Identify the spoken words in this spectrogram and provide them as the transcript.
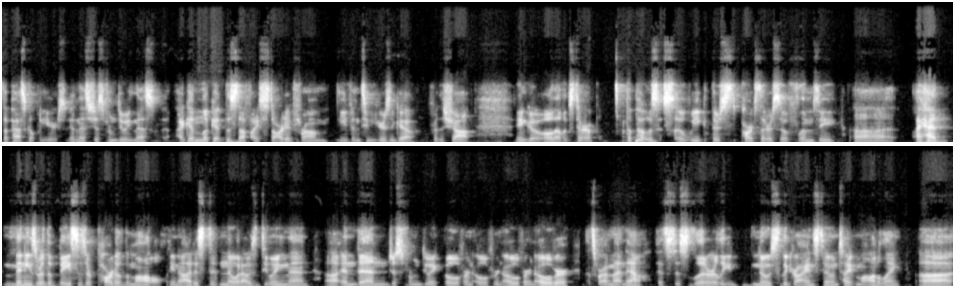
the past couple of years. And that's just from doing this. I can look at the mm-hmm. stuff I started from even two years ago for the shop and go, oh, that looks terrible. The pose is so weak. There's parts that are so flimsy. Uh, I had minis where the bases are part of the model. You know, I just didn't know what I was doing then. Uh, and then just from doing over and over and over and over, that's where I'm at now. It's just literally nose to the grindstone type modeling. Uh,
